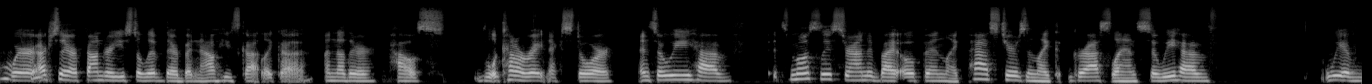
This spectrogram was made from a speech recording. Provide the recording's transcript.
where actually our founder used to live there, but now he's got like a another house kind of right next door. And so we have it's mostly surrounded by open like pastures and like grasslands. So we have we have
